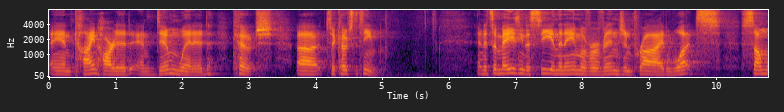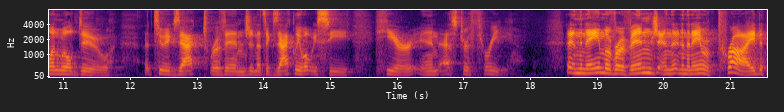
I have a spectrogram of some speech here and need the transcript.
and kind hearted and dim witted coach uh, to coach the team. And it's amazing to see in the name of revenge and pride what someone will do to exact revenge. And that's exactly what we see here in Esther 3 in the name of revenge and in the name of pride,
